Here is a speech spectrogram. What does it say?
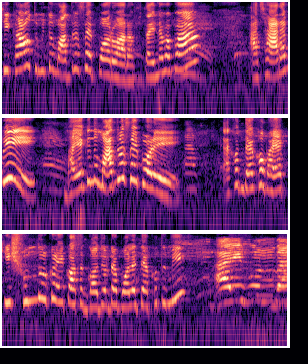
শিখাও তুমি তো মাদ্রাসায় পড়ো আরাফ তাই না বাবা? আচ্ছা আরবি? ভাইয়া কিন্তু মাদ্রাসায় পড়ে। এখন দেখো ভাইয়া কি সুন্দর করে এই কথা গজলটা বলে দেখো তুমি। আলিফুন বা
